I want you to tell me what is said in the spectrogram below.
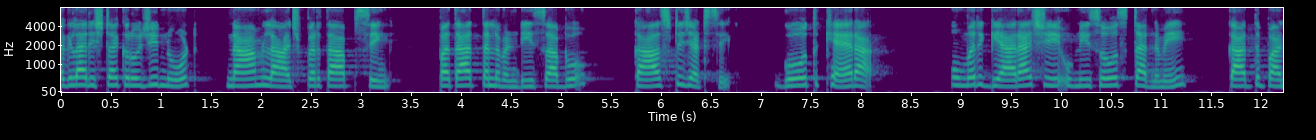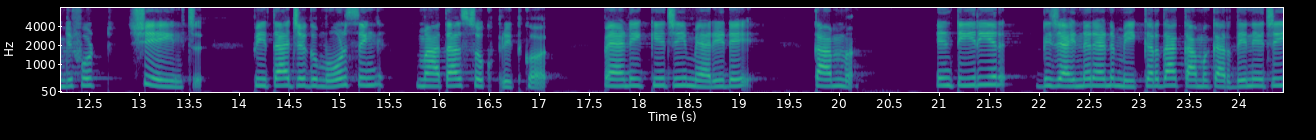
ਅਗਲਾ ਰਿਸ਼ਤਾ ਕਰੋ ਜੀ, ਨੋਟ, ਨਾਮ ਲਾਜ ਪ੍ਰਤਾਪ ਸਿੰਘ, ਪਤਾ ਤਲਵੰਡੀ ਸਾਬੋ। ਕਾਸਟ ਜੱਟ ਸਿੰਘ ਗੋਤ ਖਹਿਰਾ ਉਮਰ 11/6/1997 ਕੱਦ 5 ਫੁੱਟ 6 ਇੰਚ। ਪਿਤਾ ਜਗਮੋਹਨ ਸਿੰਘ, ਮਾਤਾ ਸੁਖਪ੍ਰੀਤ ਕੌਰ। ਭੈਣ ਇੱਕੀ ਜੀ ਮੈਰਿਡ ਕੰਮ। ਇੰਟੀਰੀਅਰ ਡਿਜ਼ਾਈਨਰ ਐਂਡ ਮੇਕਰ ਦਾ ਕੰਮ ਕਰਦੇ ਨੇ ਜੀ।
